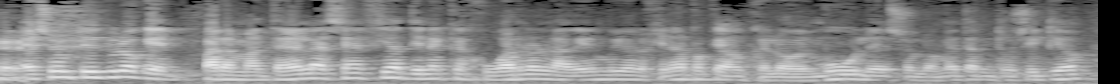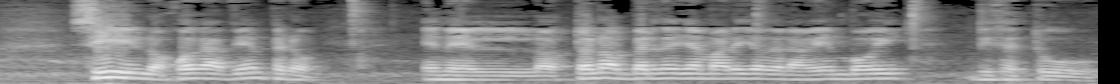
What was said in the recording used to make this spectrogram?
es un título que para mantener la esencia tienes que jugarlo en la Game Boy original, porque aunque lo emules o lo metas en otro sitio, sí, lo juegas bien, pero en el, los tonos verdes y amarillos de la Game Boy dices tú,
